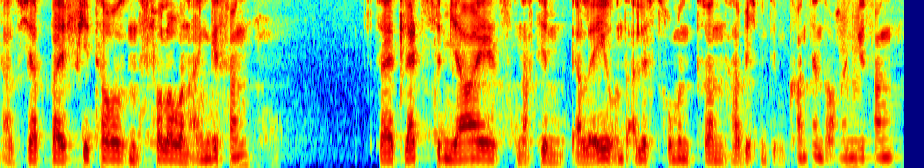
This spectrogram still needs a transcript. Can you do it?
Also ich habe bei 4000 Followern angefangen. Seit letztem Jahr jetzt, nach dem LA und alles drum und dran, habe ich mit dem Content auch mhm. angefangen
